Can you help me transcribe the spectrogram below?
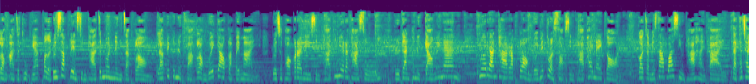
กล่องอาจจะถูกแงะเปิดหรือสับเปลี่ยนสินค้าจำนวนหนึ่งจากกล่อง แล้วปิดผนึกฝากล่องด้วยกาวกลับไปใหม่ โดยเฉพาะกรณีสินค้าที่มีราคาสูง หรือการผนึกกาวไม่แน่น เมื่อร้านค้ารับกล่องโดยไม่ตรวจสอบสินค้าภายในก่อน ก็จะไม่ทราบว่าสินค้าหายไป แต่ถ้าใช้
